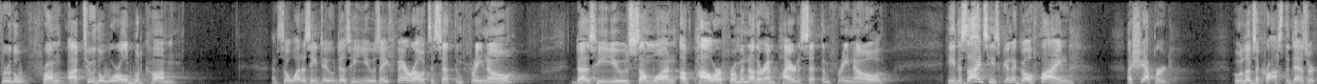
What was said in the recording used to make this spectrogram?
through the, from, uh, to the world would come. And so, what does he do? Does he use a Pharaoh to set them free? No. Does he use someone of power from another empire to set them free? No. He decides he's going to go find a shepherd who lives across the desert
